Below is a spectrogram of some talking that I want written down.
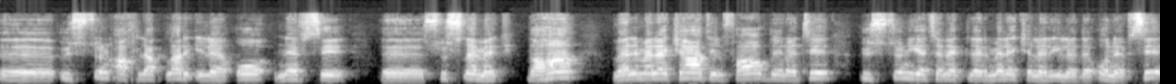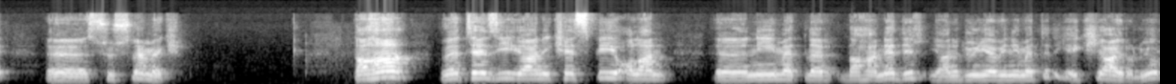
e, üstün ahlaklar ile o nefsi e, süslemek daha vel melekatil fadileti üstün yetenekler melekeler ile de o nefsi e, süslemek daha ve tezi yani kesbi olan e, nimetler daha nedir? Yani dünyevi nimet dedik ikiye ayrılıyor.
